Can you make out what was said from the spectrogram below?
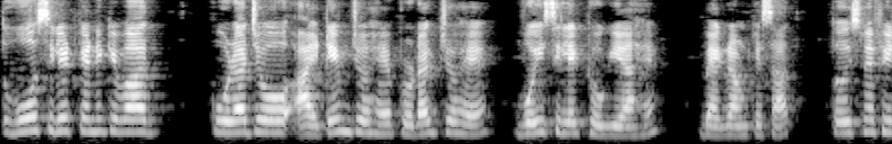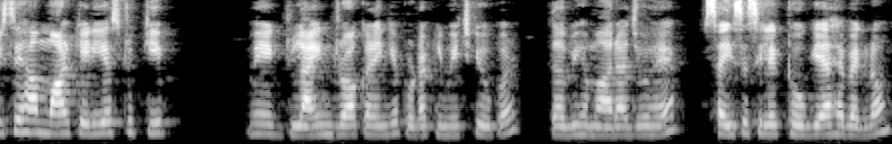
तो वो सिलेक्ट करने के बाद पूरा जो आइटम जो है प्रोडक्ट जो है, वही सिलेक्ट हो गया है बैकग्राउंड के साथ। तो इसमें फिर से हम मार्क एरियाज़ टू कीप में एक लाइन ड्रॉ करेंगे प्रोडक्ट इमेज के ऊपर। तभी हमारा जो है सही से सिलेक्ट हो गया है बैकग्राउंड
